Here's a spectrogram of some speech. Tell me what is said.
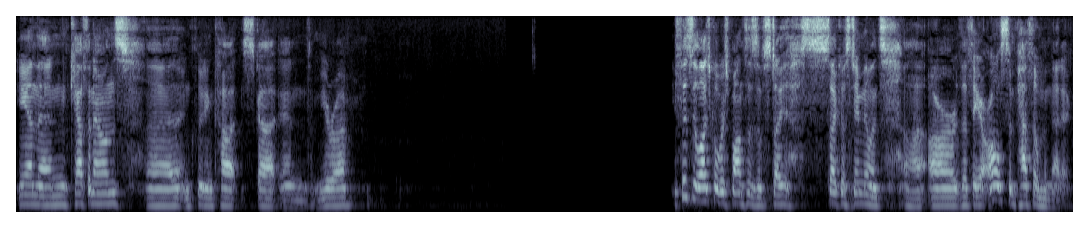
and then cathinones, uh, including khat, Scott, and miraa. The physiological responses of psychostimulants uh, are that they are all sympathomimetic.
